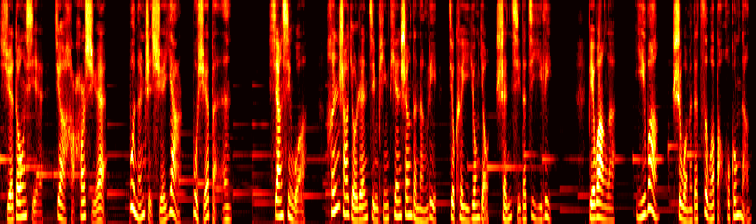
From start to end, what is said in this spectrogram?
学东西就要好好学，不能只学样不学本。相信我，很少有人仅凭天生的能力就可以拥有神奇的记忆力。别忘了，遗忘。是我们的自我保护功能，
